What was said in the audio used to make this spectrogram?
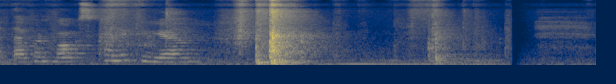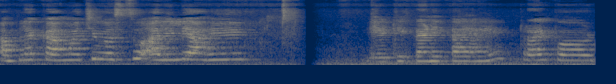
आता आपण बॉक्स खाली ठेवूया. आपल्या कामाची वस्तू आलेली आहे. या ठिकाणी काय आहे? ट्रायपॉड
